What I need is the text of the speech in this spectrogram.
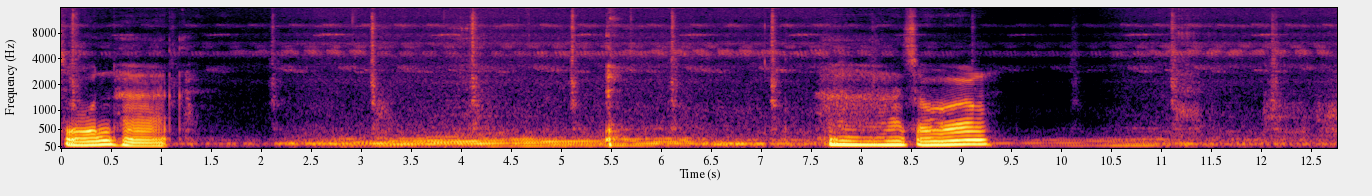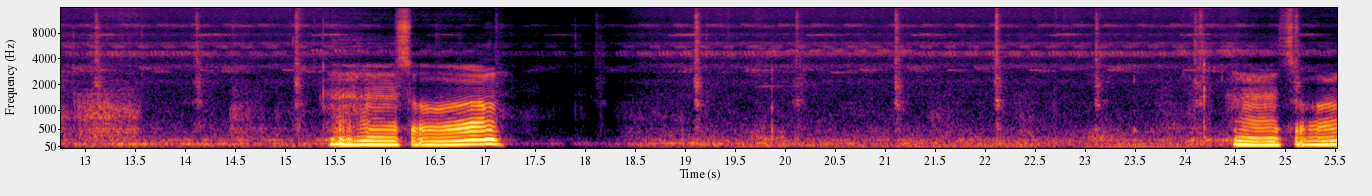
ศูนย์ห้าห้าสองห้าสอง ห้าสอง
